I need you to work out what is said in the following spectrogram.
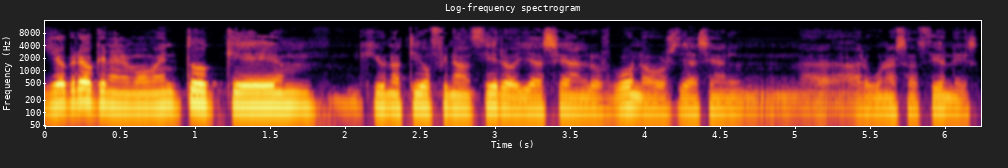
yo creo que en el momento que, un activo financiero, ya sean los bonos, ya sean algunas acciones,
